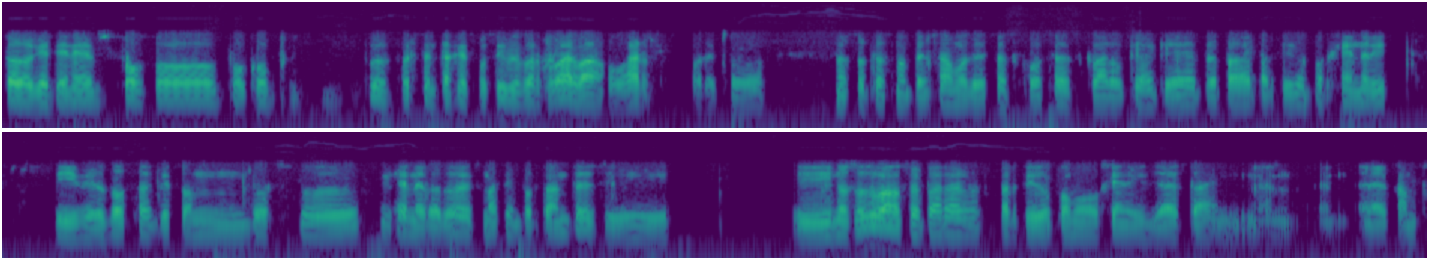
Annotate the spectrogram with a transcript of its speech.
todo que tiene poco poco porcentajes posible para jugar va a jugar. Por eso de esas cosas. Claro que hay que preparar partido por Henry y Verdosa, que son dos uh, generadores más importantes, y, y nosotros vamos a preparar partido como Henry ya está en el campo.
